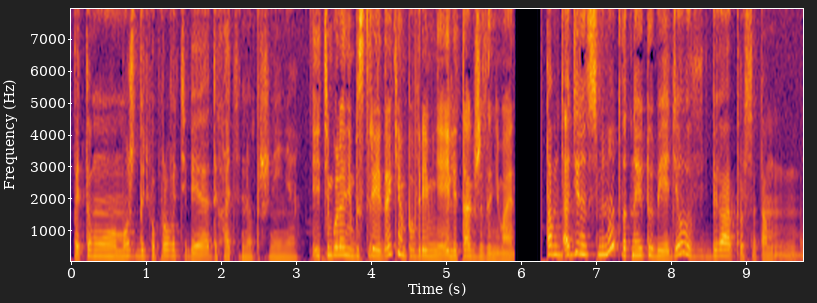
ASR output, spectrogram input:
Поэтому, может быть, попробовать тебе дыхательные упражнения. И тем более они быстрее, да, кем по времени, или также занимает? Там 11 минут, вот на ютубе я делаю, вбиваю просто там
